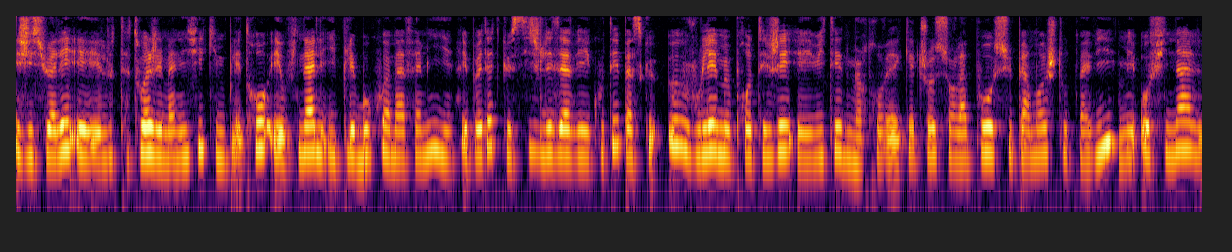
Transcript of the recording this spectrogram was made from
J'y suis allée et le tatouage est magnifique, il me plaît trop et au final il plaît beaucoup à ma famille. Et peut-être que si je les avais écoutés parce que eux voulaient me protéger et éviter de me retrouver avec quelque chose sur la peau super moche toute ma vie, mais au final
